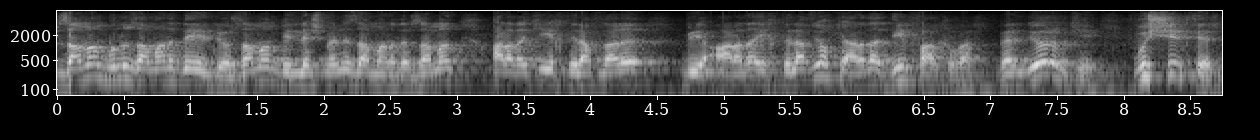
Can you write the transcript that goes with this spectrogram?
zaman bunun zamanı değil diyor. Zaman birleşmenin zamanıdır. Zaman aradaki ihtilafları bir arada ihtilaf yok ki arada din farkı var. Ben diyorum ki bu şirktir.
